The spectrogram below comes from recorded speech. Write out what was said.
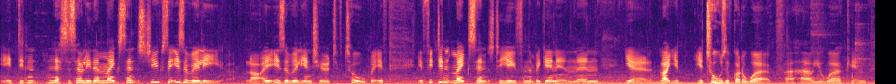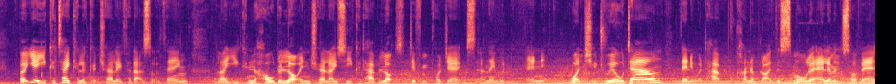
It didn't necessarily then make sense to you because it is a really like, it is a really intuitive tool. But if if it didn't make sense to you from the beginning, then yeah, like your, your tools have got to work for how you're working. But yeah, you could take a look at Trello for that sort of thing. Like you can hold a lot in Trello, so you could have lots of different projects, and they would. And once you drill down, then it would have kind of like the smaller elements of it.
